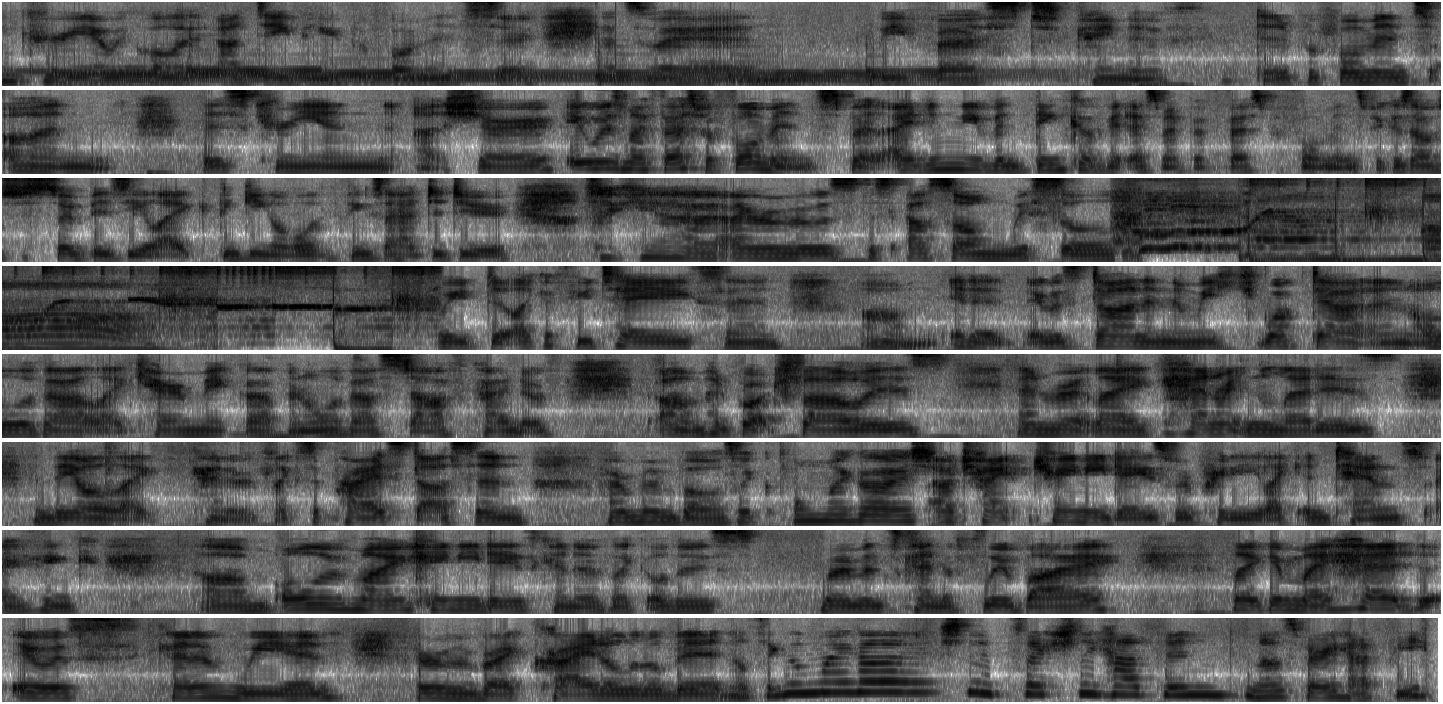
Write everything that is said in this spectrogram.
in Korea we call it our debut performance. So that's where we first kind of did a performance on this Korean uh, show. It was my first performance, but I didn't even think of it as my first performance because I was just so busy, like thinking of all the things I had to do. So yeah, I remember it was this our song "Whistle." We did like a few takes and um, it, it, it was done. And then we walked out and all of our like hair and makeup and all of our staff kind of um, had brought flowers and wrote like handwritten letters and they all like kind of like surprised us. And I remember I was like oh my gosh. Our tra- trainee days were pretty like intense I think. Um, all of my trainee days kind of like all those moments kind of flew by. Like in my head it was kind of weird. I remember i cried a little bit and i was like oh my gosh it's actually happened. And i was very happy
